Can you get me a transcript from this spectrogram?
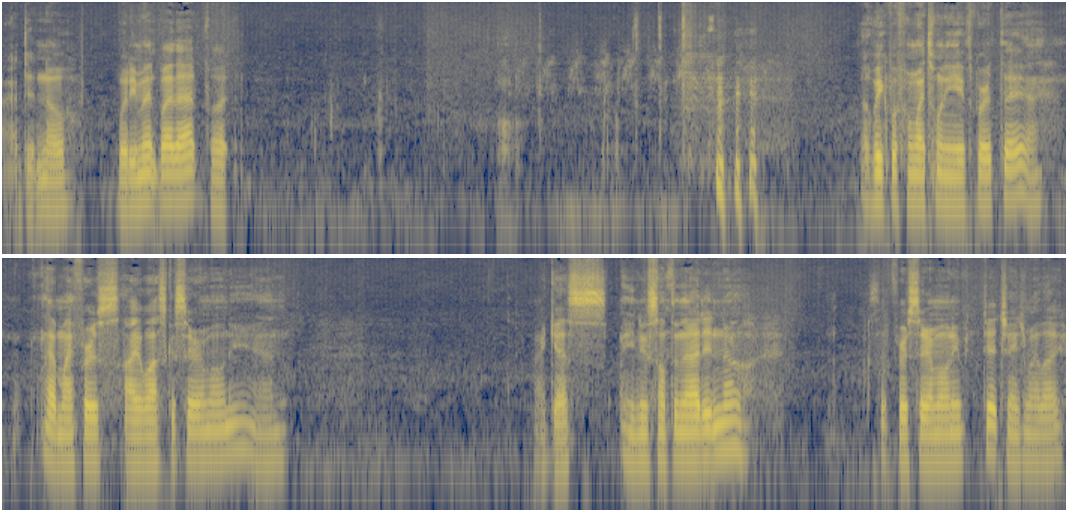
I didn't know what he meant by that, but a week before my 28th birthday, I had my first ayahuasca ceremony, and I guess he knew something that I didn't know. The first ceremony did change my life.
